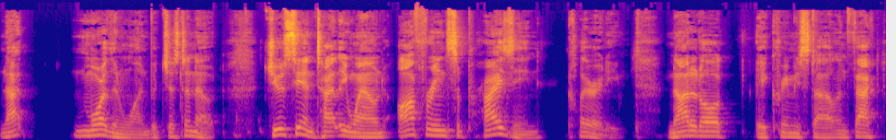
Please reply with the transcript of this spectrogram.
Not more than one, but just a note. Juicy and tightly wound, offering surprising clarity. Not at all a creamy style. In fact,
